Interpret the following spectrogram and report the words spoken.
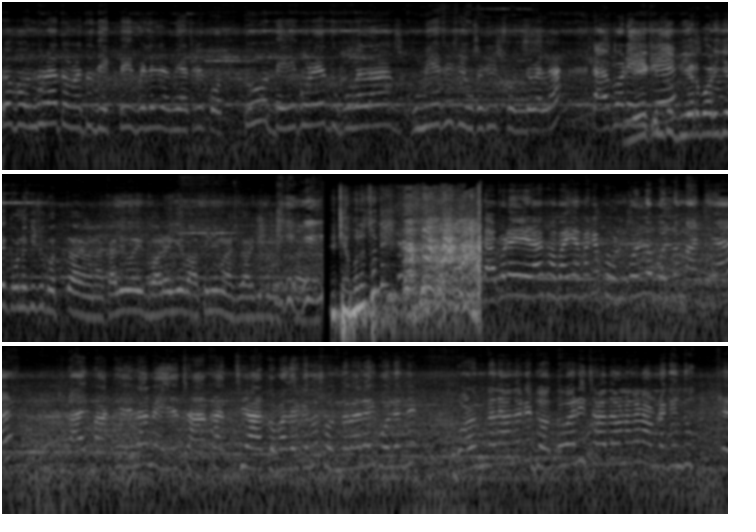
তো বন্ধুরা তোমরা তো দেখতেই পেলে যে আমি আজকে কত দেরি করে দুপুরবেলা ঘুমিয়েছি সেই উঠেছি সন্ধ্যেবেলা তারপরে এই কিন্তু বিয়ের বাড়ি গিয়ে কোনো কিছু করতে হবে না খালি ওই ঘরে গিয়ে বাসিনি মাছ আর কিছু কেমন তুমি? তারপরে এরা সবাই আমাকে ফোন করল বলল মাঠে আয়। তাই মাঠে এলাম এই যে চা খাচ্ছি। আর তোমাদেরকে তো সন্ধ্যাবেলাই বলে যে গরমকালে আমাদেরকে যতবারই চা দাও না কেন আমরা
